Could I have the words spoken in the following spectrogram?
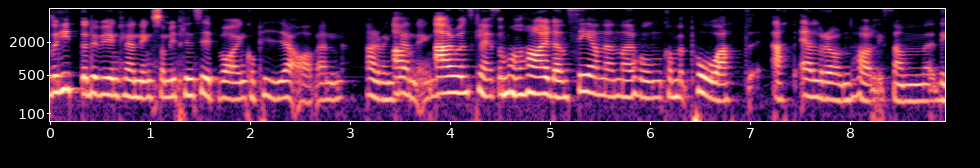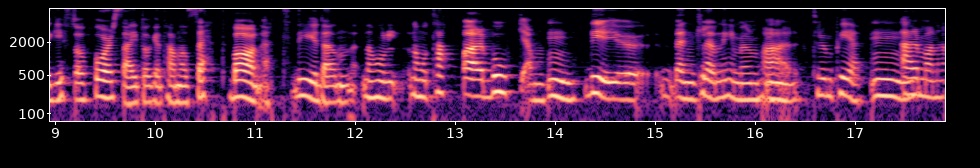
då hittade vi en klänning som i princip var en kopia av en Arwen-klänning. Arwens klänning som hon har i den scenen när hon kommer på att, att Elrond har liksom the gift of foresight och att han har sett barnet. Det är ju den, när hon, när hon tappar boken. Mm. Det är ju den klänningen med de här trumpetärmarna.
